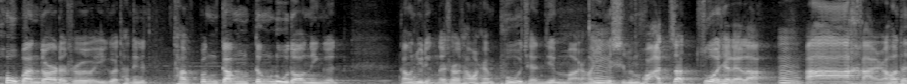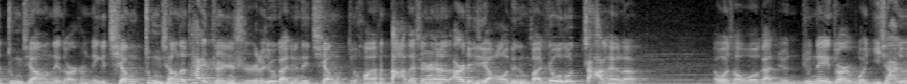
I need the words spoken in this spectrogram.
后半段的时候有一个，他那个他刚刚登陆到那个钢锯岭的时候，他往山匍匐前进嘛，然后一个嗯士兵哗站坐起来了，嗯，啊喊，然后他中枪那段时候，那个枪中枪的太真实了，就感觉那枪就好像打在身上二踢脚那种，把肉都炸开了。哎，我操！我感觉就那段我一下就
